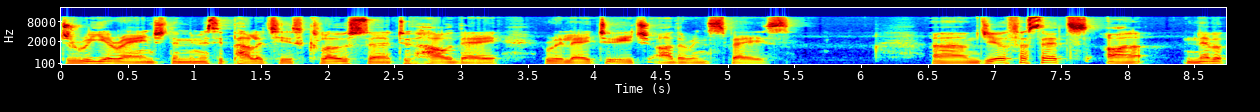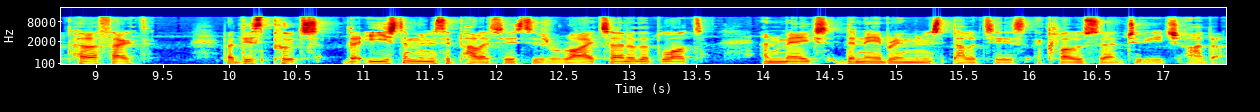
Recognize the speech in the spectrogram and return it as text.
to rearrange the municipalities closer to how they relate to each other in space. Um, geofacets are never perfect, but this puts the eastern municipalities to the right side of the plot and makes the neighboring municipalities closer to each other.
